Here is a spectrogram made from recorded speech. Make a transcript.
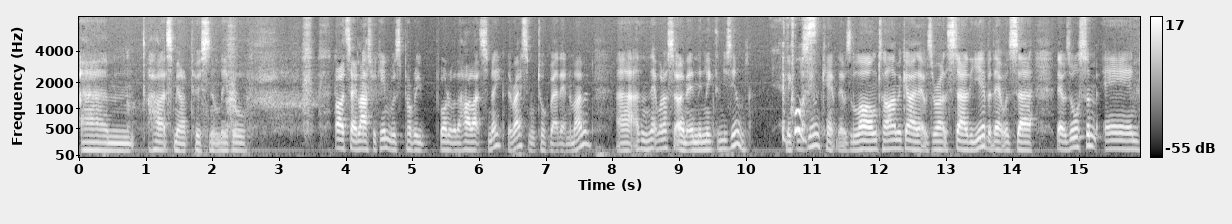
Um, highlights for me on a personal level. I'd say last weekend was probably one of the highlights for me, the race, and we'll talk about that in a moment. Uh, other than that, what else? Oh, and the Length of New Zealand. Of course. New Zealand camp. That was a long time ago. That was right at the start of the year, but that was uh, that was awesome. And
